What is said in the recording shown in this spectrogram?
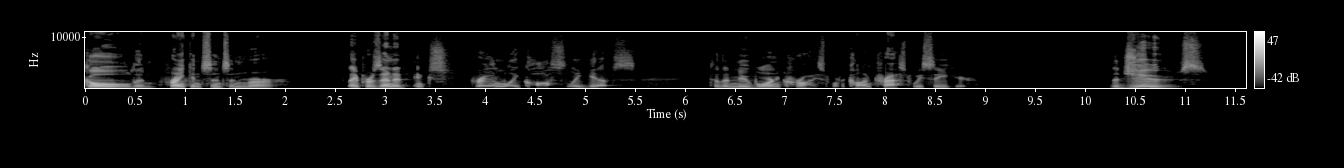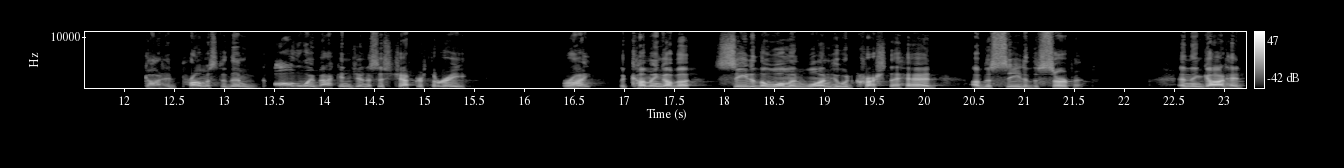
gold and frankincense and myrrh. They presented extremely costly gifts to the newborn Christ. What a contrast we see here. The Jews, God had promised to them all the way back in Genesis chapter 3, right? The coming of a seed of the woman, one who would crush the head of the seed of the serpent. And then God had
